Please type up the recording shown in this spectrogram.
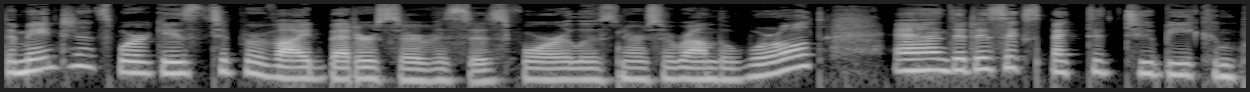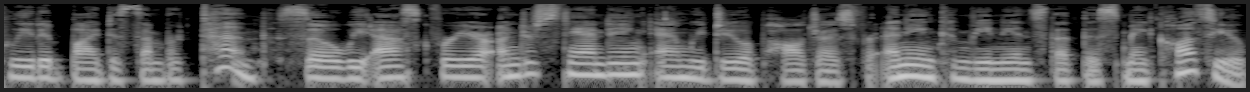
the maintenance work is to provide better services for our listeners around the world, and it is expected to be completed by December 10th. So we ask for your understanding and we do apologize for any inconvenience that this may cause you.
